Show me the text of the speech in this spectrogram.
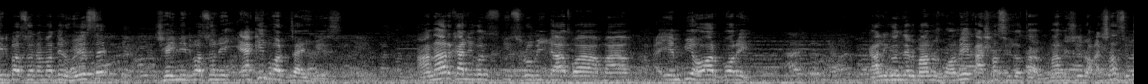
নির্বাচন আমাদের হয়েছে, সেই নির্বাচনে একই পর্যায়ে হয়েছে। আনার কালীগঞ্জ শ্রমিক এমপি হওয়ার পরে কালীগঞ্জের মানুষ, অনেক আশা ছিল তার মানুষের আশা ছিল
